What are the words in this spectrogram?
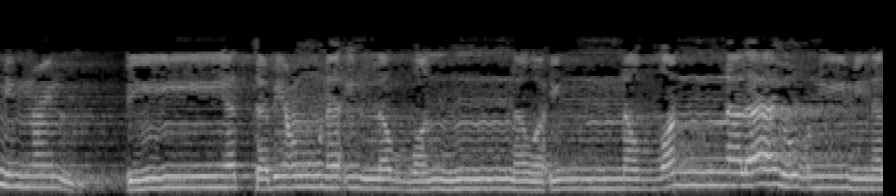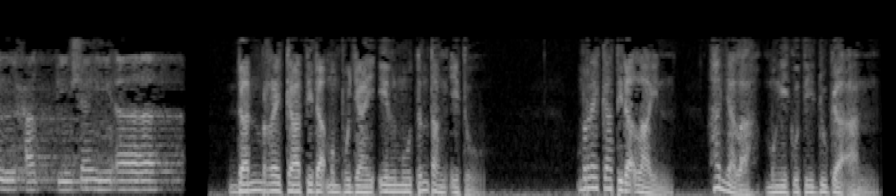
من علم إن يتبعون إلا الظن وإن الظن لا يغني من الحق شيئا Dan mereka tidak mempunyai ilmu tentang itu. Mereka tidak lain, hanyalah mengikuti dugaan.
